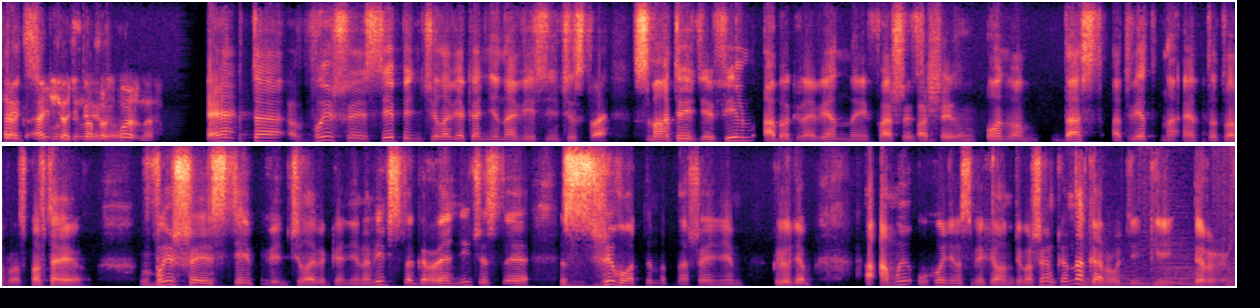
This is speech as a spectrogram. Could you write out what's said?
Так, 30 а еще один до вопрос перерыва. можно? Это высшая степень человека ненавистничества. Смотрите фильм «Обыкновенный фашизм». Фашизм. Он вам даст ответ на этот вопрос. Повторяю. высшая степень человека ненавидства, граничистая с животным отношением к людям. А мы уходим с Михаилом Тимошенко на коротенький перерыв.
